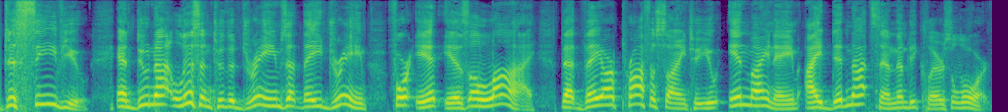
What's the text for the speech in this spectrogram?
deceive you, and do not listen to the dreams that they dream, for it is a lie that they are prophesying to you in my name. I did not send them, declares the Lord.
